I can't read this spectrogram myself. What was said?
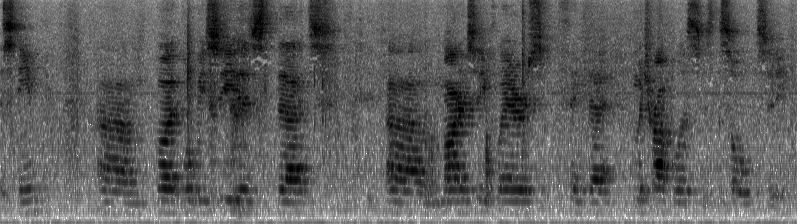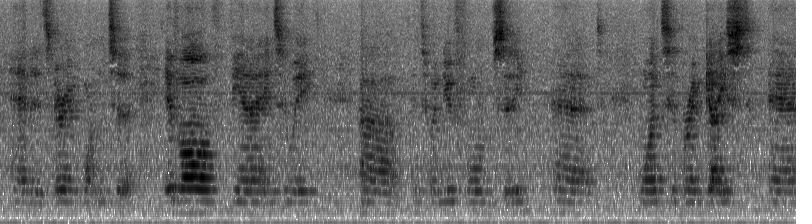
esteem. Um, but what we see is that um, modern city planners think that metropolis is the soul of the city, and it's very important to evolve Vienna into a uh, into a new form of city and want to bring Geist and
